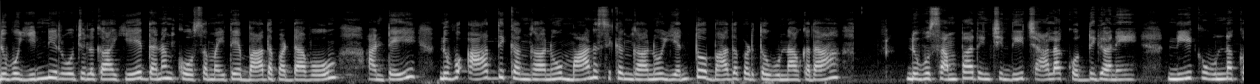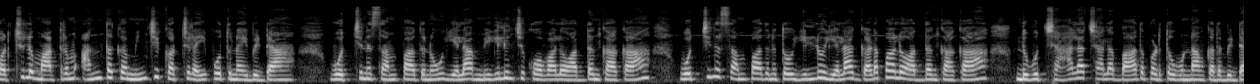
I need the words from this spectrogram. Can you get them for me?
నువ్వు ఇన్ని రోజులుగా ఏ ధనం కోసమైతే బాధపడ్డావో అంటే నువ్వు ఆర్థికంగాను మానసికంగాను ఎంతో బాధపడుతూ ఉన్నావు కదా నువ్వు సంపాదించింది చాలా కొద్దిగానే. నీకు ఉన్న ఖర్చులు మాత్రం అంతక మించి ఖర్చులు అయిపోతున్నాయి బిడ్డ. వచ్చిన సంపాదన ఎలా మిగిలించుకోవాలో అర్థం కాక వచ్చిన సంపాదనతో ఇల్లు ఎలా గడపాలో అర్థం కాక నువ్వు చాలా చాలా బాధపడుతూ ఉన్నావు కదా బిడ్డ.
